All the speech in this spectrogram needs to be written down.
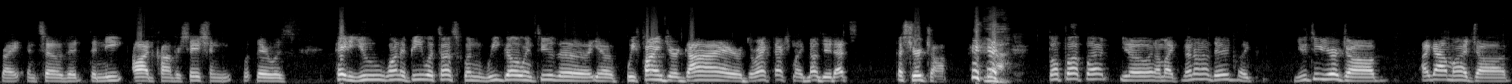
right? And so the the neat odd conversation there was, hey, do you want to be with us when we go and do the, you know, we find your guy or direct action? I'm like, no, dude, that's that's your job. Yeah. but but but you know, and I'm like, no, no, no, dude, like you do your job, I got my job.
